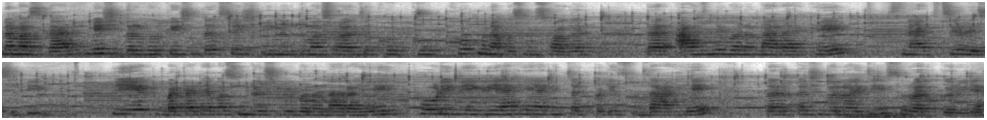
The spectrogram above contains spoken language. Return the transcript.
नमस्कार मी शीतल भुरके शीतल श्रेष्ठीने तुम्हा सर्वांचं खूप खूप खूप मनापासून स्वागत. तर आज मी बनवणार आहे स्नॅक्सची रेसिपी ही एक बटाट्यापासून रेसिपी बनवणार आहे. थोडी वेगळी आहे आणि चटपटीसुद्धा आहे. तर कशी बनवायची सुरुवात करूया.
